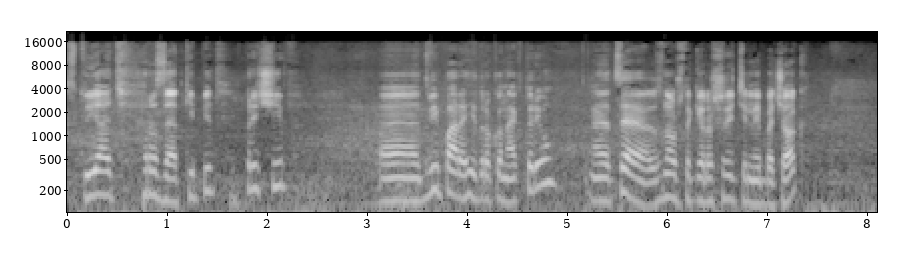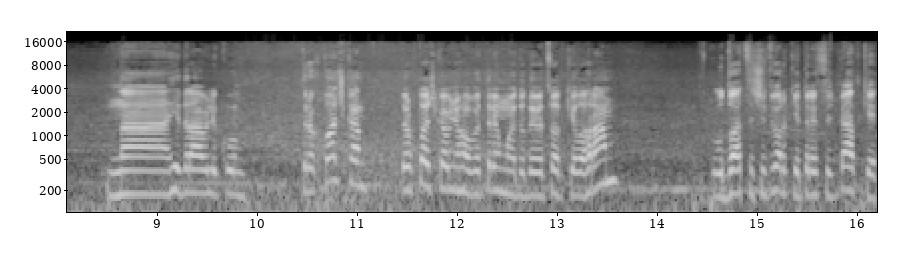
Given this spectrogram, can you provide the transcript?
Стоять розетки під причіп. Е, Дві пари гідроконекторів. Е, Це знову ж таки розширительний бачок на гідравліку. Трьохточка. Трьохточка в нього витримує до 900 кг. У 24 ки 35 ки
